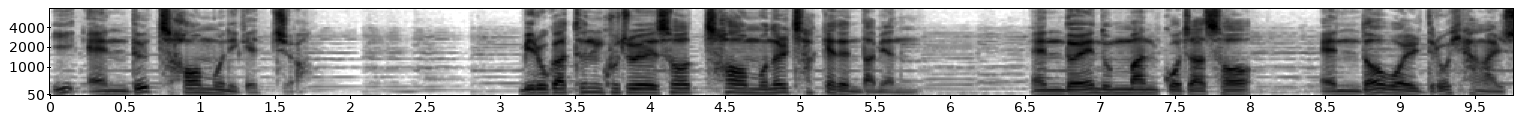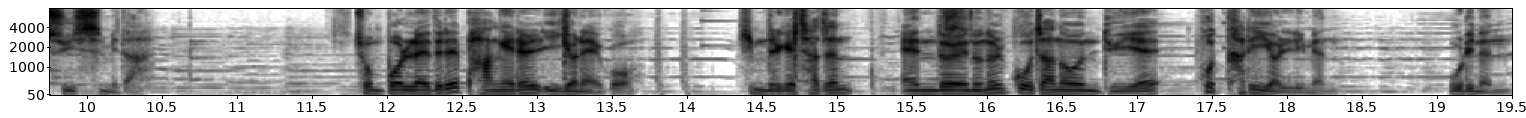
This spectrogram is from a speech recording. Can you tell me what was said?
이 엔드 차원문이겠죠. 미로 같은 구조에서 차원문을 찾게 된다면 엔더의 눈만 꽂아서 엔더 월드로 향할 수 있습니다. 좀벌레들의 방해를 이겨내고 힘들게 찾은 엔더의 눈을 꽂아 놓은 뒤에 포탈이 열리면 우리는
